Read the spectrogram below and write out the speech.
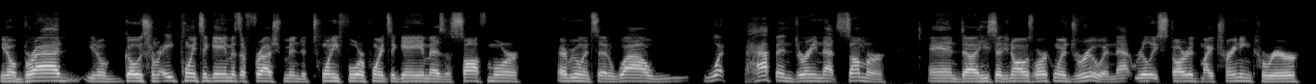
you know, Brad, you know, goes from eight points a game as a freshman to 24 points a game as a sophomore. Everyone said, "Wow, what happened during that summer?" And uh, he said, "You know, I was working with Drew, and that really started my training career."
